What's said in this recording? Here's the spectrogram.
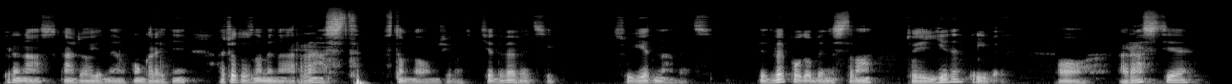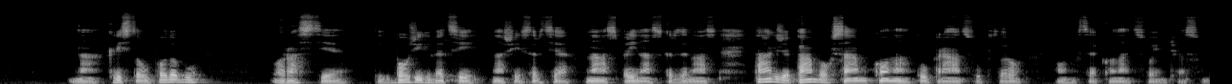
pre nás, každého jedného konkrétne, a čo to znamená rast v tom novom živote. Tie dve veci sú jedna vec. Tie dve podobenstva, to je jeden príbeh o rastie na Kristovú podobu, o rastie tých Božích vecí v našich srdciach, nás, pri nás, skrze nás. Takže Pán Boh sám koná tú prácu, ktorú On chce konať svojim časom.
